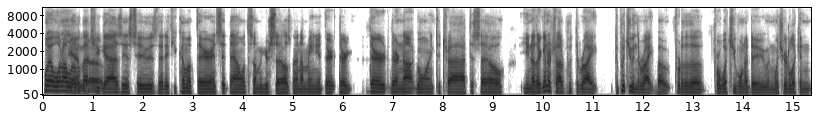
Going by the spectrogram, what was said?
Well, what I love and, about uh, you guys is too is that if you come up there and sit down with some of your salesmen, I mean, they're they're they're they're not going to try to sell. You know, they're going to try to put the right to put you in the right boat for the for what you want to do and what you're looking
